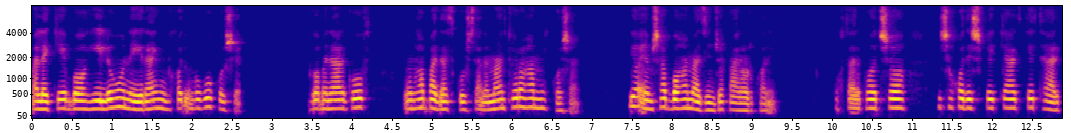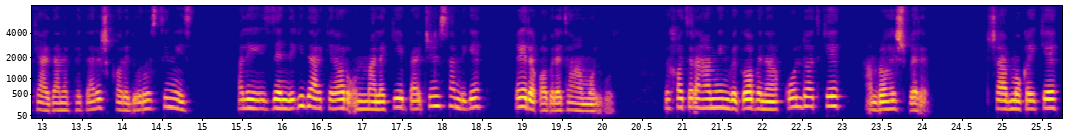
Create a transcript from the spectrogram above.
ملکه با حیله و نیرنگ می‌خواد اون رو بکشه. گاو نر گفت اونها بعد از کشتن من تو رو هم می‌کشن. بیا امشب با هم از اینجا فرار کنیم. دختر پادشاه پیش خودش فکر کرد که ترک کردن پدرش کار درستی نیست. ولی زندگی در کنار اون ملکه بدجنس هم دیگه غیر قابل تحمل بود. به خاطر همین به گاو نر قول داد که همراهش بره. شب موقعی که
